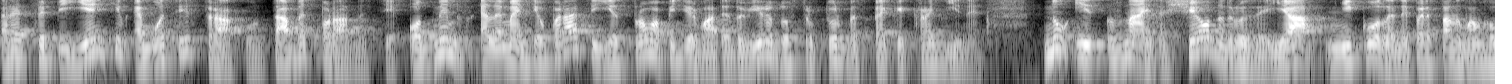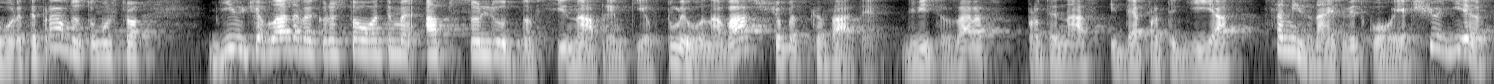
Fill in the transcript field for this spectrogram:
реципієнтів емоції страху та безпорадності. Одним з елементів операції є спроба підірвати довіру до структур безпеки країни. Ну і знаєте, ще одне, друзі, я ніколи не перестану вам говорити правду, тому що діюча влада використовуватиме абсолютно всі напрямки впливу на вас, щоб сказати: дивіться, зараз проти нас іде протидія. Самі знаєте від кого. Якщо є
